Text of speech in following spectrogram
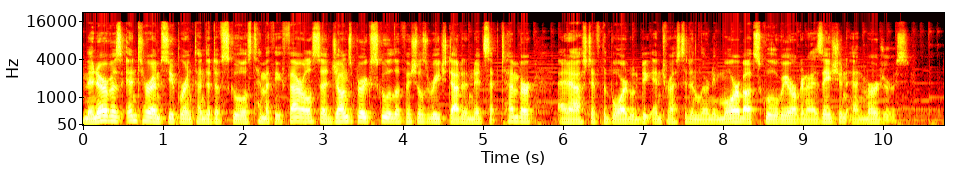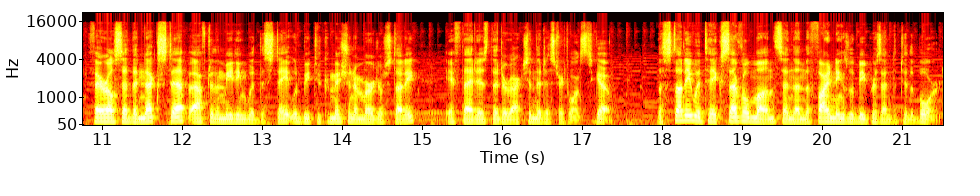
Minerva's interim superintendent of schools, Timothy Farrell, said Johnsburg school officials reached out in mid September and asked if the board would be interested in learning more about school reorganization and mergers. Farrell said the next step after the meeting with the state would be to commission a merger study, if that is the direction the district wants to go. The study would take several months and then the findings would be presented to the board.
